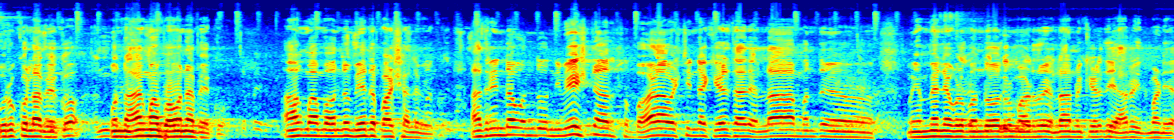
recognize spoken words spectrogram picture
ಗುರುಕುಲ ಬೇಕು ಒಂದು ಆಗಮ ಭವನ ಬೇಕು. ಆಗಮ ಭವನ ವೇದ ಪಾಠಶಾಲೆ ಬೇಕು. ಅದರಿಂದ ಒಂದು ನಿವೇಶನ ಭಾಳ ಬಹಳ ವರ್ಷದಿಂದ ಕೇಳ್ತಾ ಇದೆ ಎಲ್ಲ ಮಂದಿ ಎಂ ಎಲ್ ಎಗಳು ಬಂದು ಹೋದ್ರು ಮಾಡಿದ್ರು ಎಲ್ಲರೂ ಕೇಳಿದೆ ಯಾರು ಇದು ಮಾಡಿದೆ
